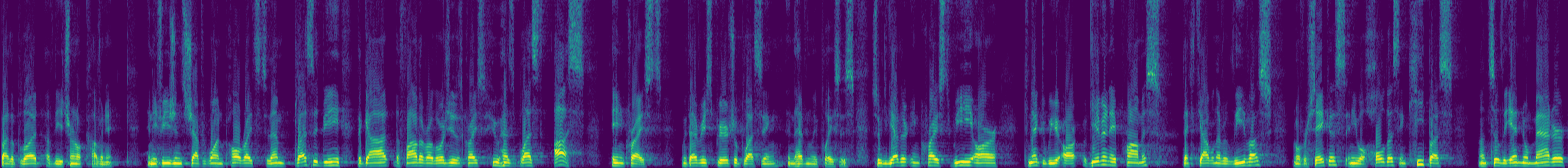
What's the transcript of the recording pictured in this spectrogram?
by the blood of the eternal covenant, in Ephesians chapter 1, Paul writes to them, Blessed be the God, the Father of our Lord Jesus Christ, who has blessed us in Christ with every spiritual blessing in the heavenly places. So together in Christ, we are connected. We are given a promise that God will never leave us nor forsake us, and he will hold us and keep us until the end. No matter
